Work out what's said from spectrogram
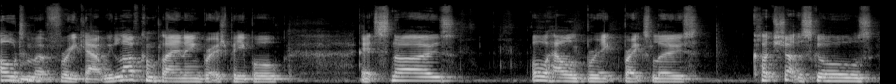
Ultimate freak out. We love complaining, British people. It snows, all hell break, breaks loose, shut the schools,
